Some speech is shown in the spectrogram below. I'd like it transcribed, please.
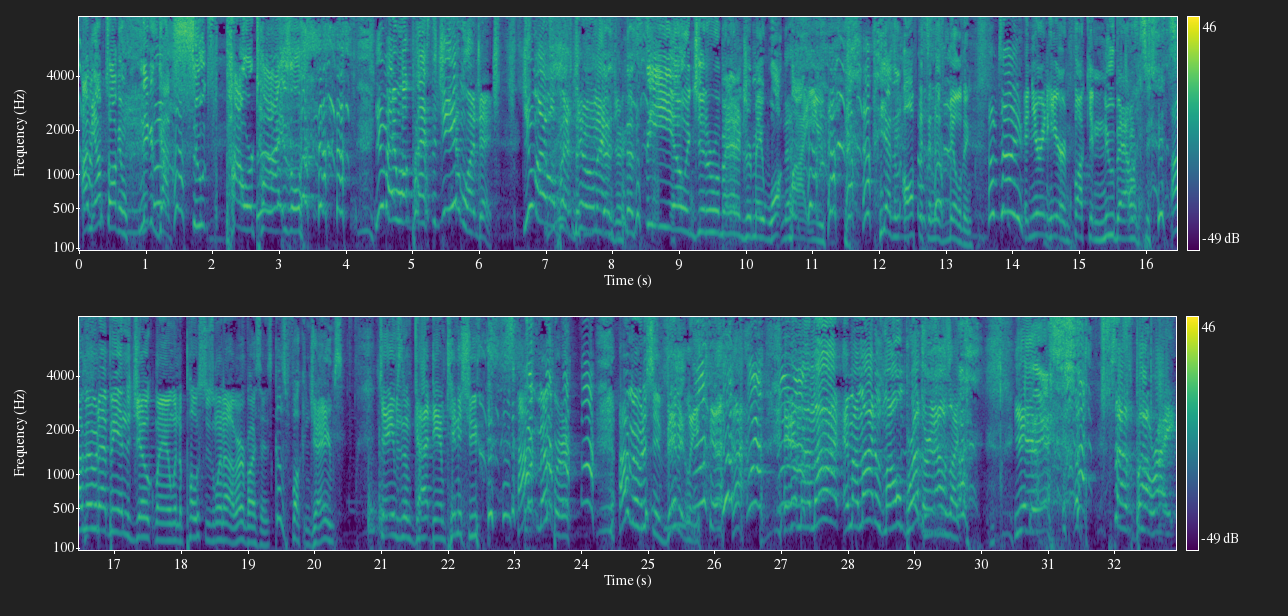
I mean, I'm talking niggas got suits, power ties on. You may walk past the GM one day. You might walk past the general manager. The, the CEO and general manager may walk by you. he has an office in this building. I'm telling you. And you're in here in fucking New Balances. I remember that being the joke, man. When the posters went up, everybody says, "Cause fucking James, James and them goddamn tennis shoes." I remember, I remember this shit vividly. and in my mind, in my mind, it was my own brother, and I was like, "Yeah, sounds about right."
